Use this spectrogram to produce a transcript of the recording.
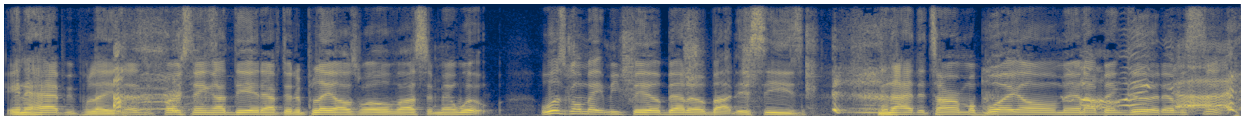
in a happy place. That's the first thing I did after the playoffs were over. I said, man, what what's gonna make me feel better about this season? And I had to turn my boy on, man. I've been Oh good ever since.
